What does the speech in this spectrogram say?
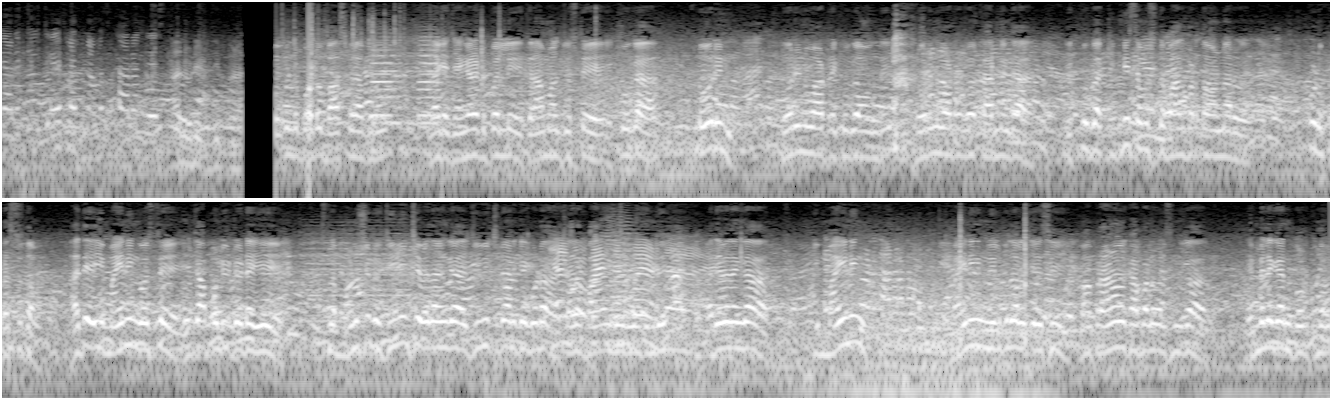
గారికి చేతులెత్తి నమస్కారం చేస్తున్నాము కుంటుపాడు భాస్కరాపురం అలాగే జంగారెడ్డిపల్లి గ్రామాలు చూస్తే ఎక్కువగా క్లోరిన్ క్లోరిన్ వాటర్ ఎక్కువగా ఉంది. క్లోరిన్ వాటర్ కారణంగా ఎక్కువగా కిడ్నీ సమస్యతో బాధపడుతూ ఉన్నారు ఇప్పుడు ప్రస్తుతం. అదే ఈ మైనింగ్ వస్తే ఇంకా పొల్యూటెడ్ అయ్యి అసలు మనుషులు జీవించే విధంగా జీవించడానికి కూడా చాలా బాగా ఉంటుంది అదేవిధంగా ఈ మైనింగ్ మైనింగ్ నిలుపుదల చేసి మా ప్రాణాలను కాపాడవలసిందిగా ఎమ్మెల్యే గారిని కోరుతున్నాం.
